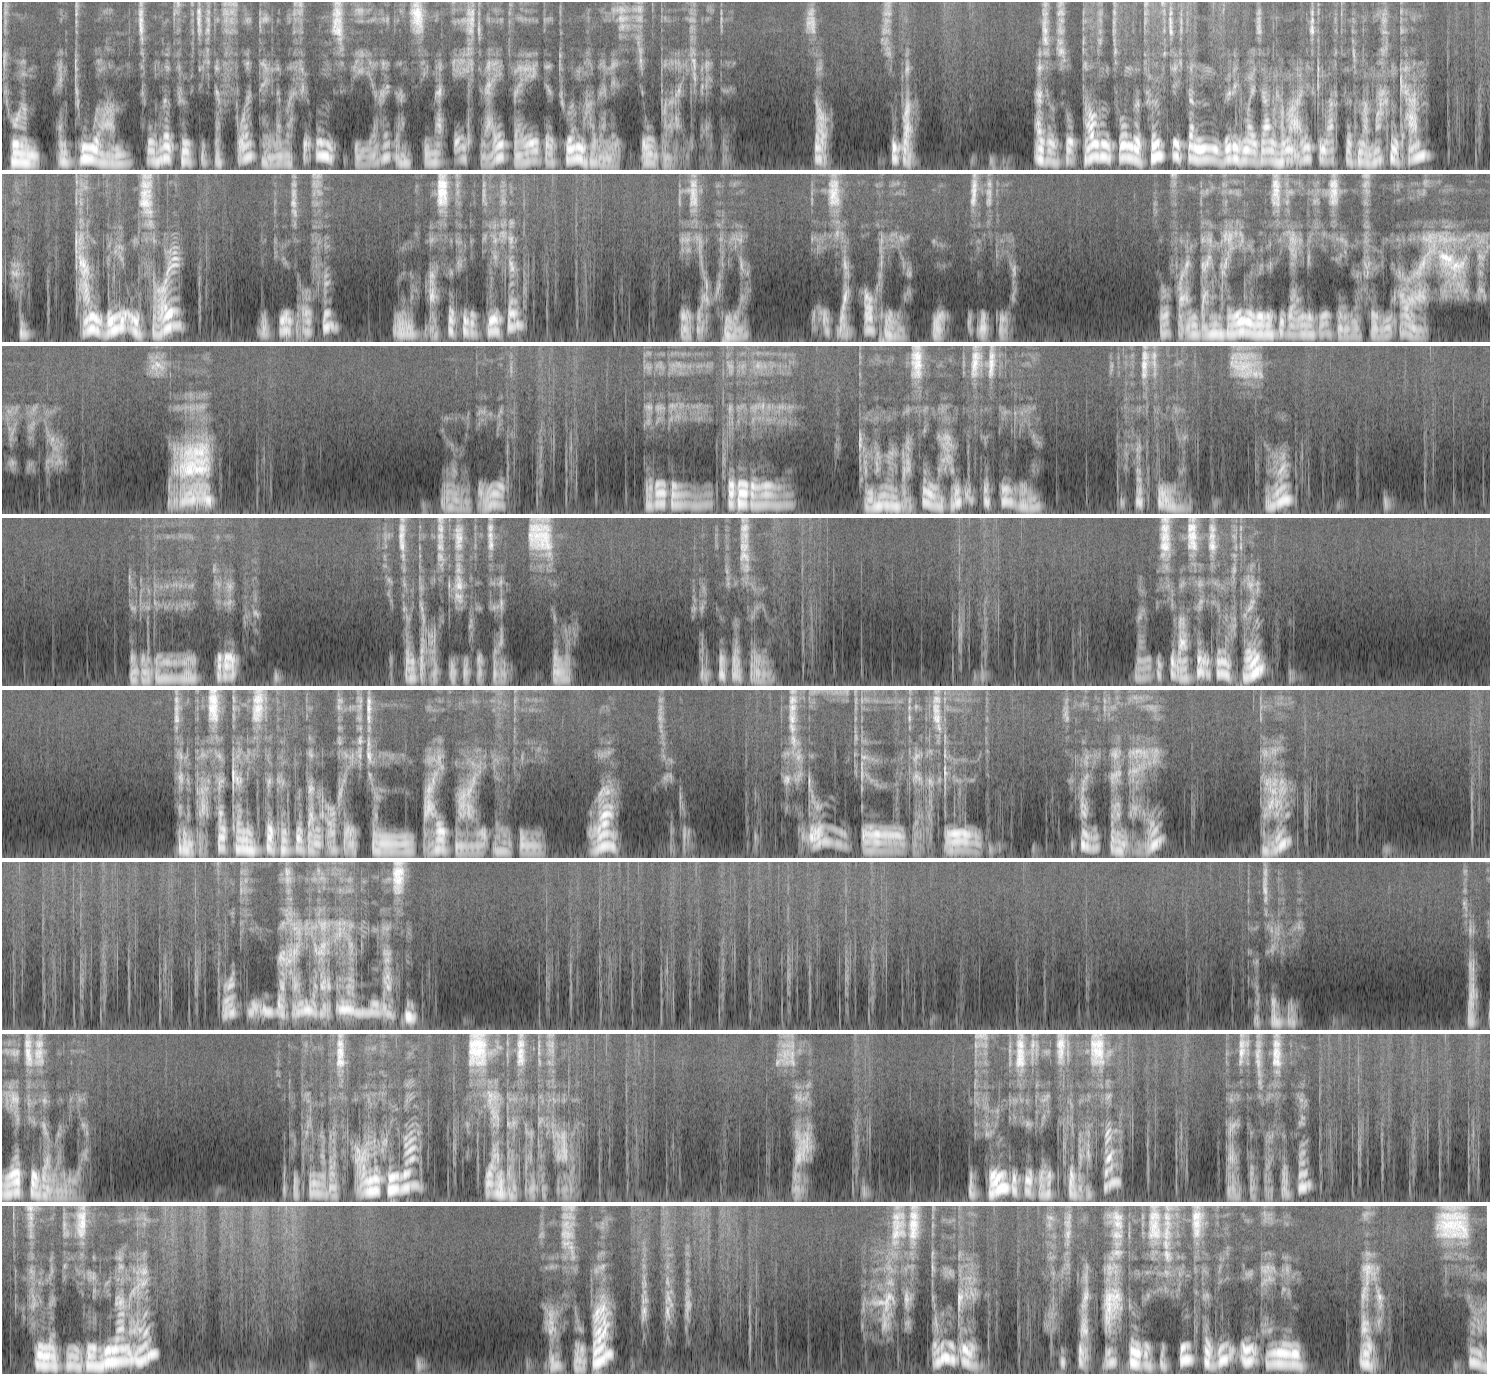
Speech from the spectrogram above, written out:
Turm, ein Turm, 250 der Vorteil, aber für uns wäre, dann sind wir echt weit, weil der Turm hat eine super Reichweite. So, super. Also so 1250, dann würde ich mal sagen, haben wir alles gemacht, was man machen kann. Kann, will und soll. Die Tür ist offen. Wir noch Wasser für die Tierchen? Der ist ja auch leer. Der ist ja auch leer. Nö, ist nicht leer. So, vor allem da im Regen würde sich eigentlich eh selber füllen. Aber ja, ja, ja, ja, ja. So. Nehmen wir mal den mit. Komm, haben wir Wasser in der Hand, ist das Ding leer. Ist doch faszinierend. So. Jetzt sollte ausgeschüttet sein. So. Steigt das Wasser ja. Ein bisschen Wasser ist ja noch drin. Mit einem Wasserkanister könnte man dann auch echt schon bald mal irgendwie, oder? Das wäre gut. Das wäre gut, gut, wäre das gut. Sag mal, liegt da ein Ei? Da? Wo die überall ihre Eier liegen lassen. tatsächlich. So, jetzt ist aber leer. So, dann bringen wir das auch noch rüber. Sehr interessante Farbe. So. Und füllen dieses letzte Wasser. Da ist das Wasser drin. Füllen wir diesen Hühnern ein. So, super. Oh, ist das dunkel. Noch nicht mal acht und es ist finster wie in einem... Naja. So.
